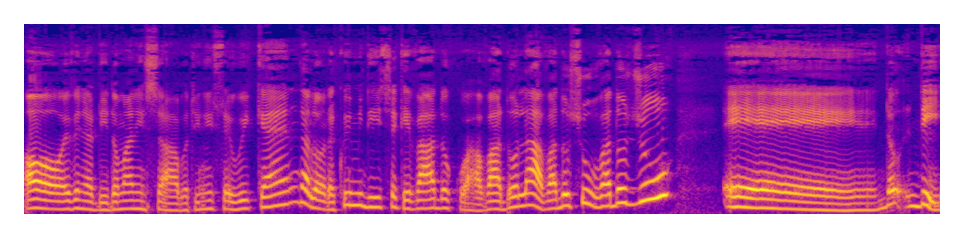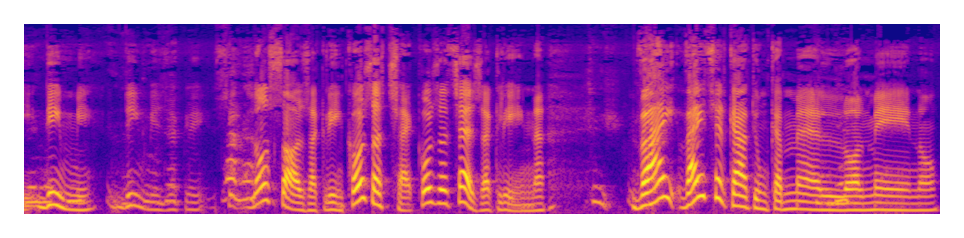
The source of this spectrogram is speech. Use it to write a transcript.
Oh, è venerdì, domani è sabato, inizia il weekend. Allora, qui mi dice che vado qua, vado là, vado su, vado giù. E do, di, dimmi, dimmi Jacqueline. Sì, lo so Jacqueline, cosa c'è? Cosa c'è Jacqueline? Vai, vai a cercare un cammello almeno.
